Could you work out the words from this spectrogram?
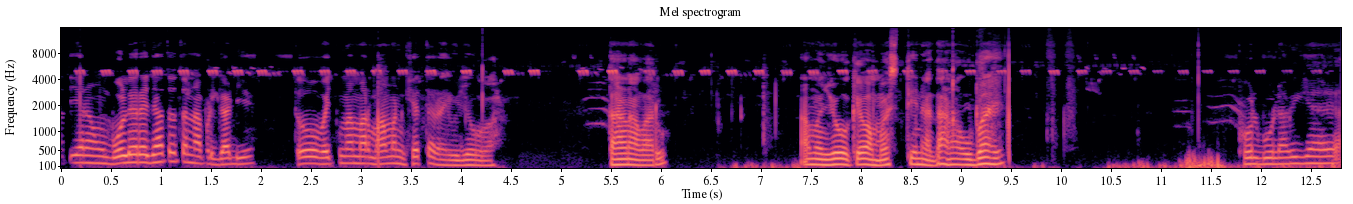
અત્યારે હું બોલેરે જતો હતો ને આપણી ગાડીએ, તો વચમાં મારા મામાને ખેતર આવ્યું જોવા. ધાણાવાળું. આમાં જુઓ કેવા મસ્તીના ધાણા ઊભા છે. ફૂલ બૂલ આવી ગયા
